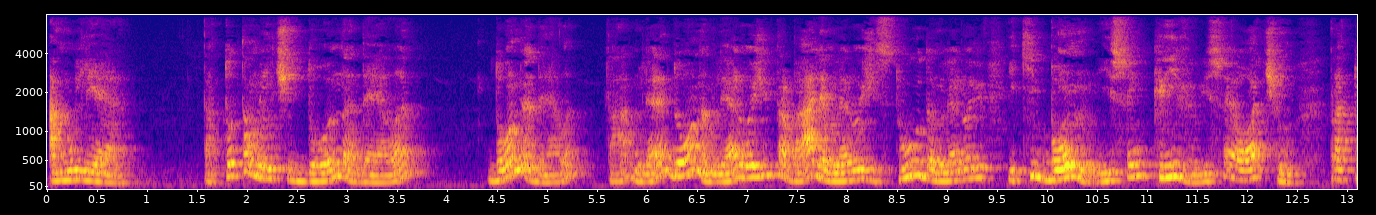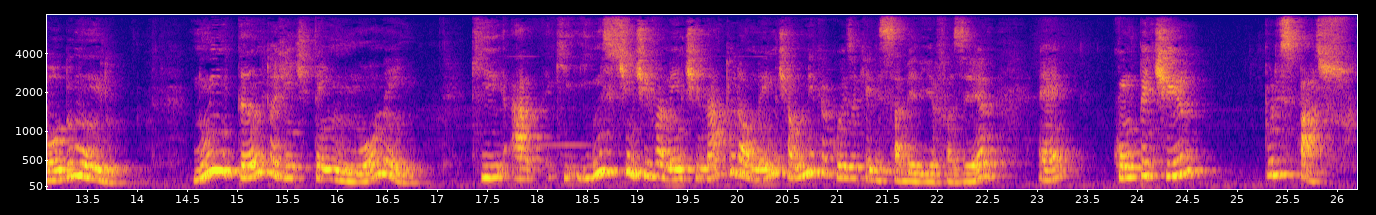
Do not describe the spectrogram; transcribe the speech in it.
a mulher tá totalmente dona dela, dona dela, tá? A mulher é dona, a mulher hoje trabalha, a mulher hoje estuda, a mulher hoje e que bom, isso é incrível, isso é ótimo para todo mundo. No entanto, a gente tem um homem que, a, que instintivamente, naturalmente, a única coisa que ele saberia fazer é competir por espaço,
